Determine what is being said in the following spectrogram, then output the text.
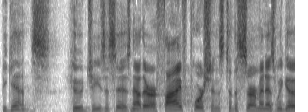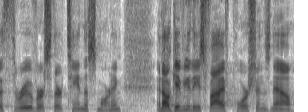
begins who Jesus is. Now, there are five portions to the sermon as we go through verse 13 this morning, and I'll give you these five portions now.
